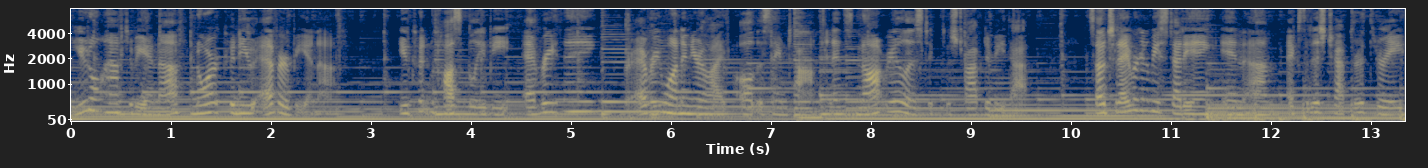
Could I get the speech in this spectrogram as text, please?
you don't have to be enough, nor could you ever be enough. You couldn't possibly be everything for everyone in your life all at the same time, and it's not realistic to strive to be that. So, today we're going to be studying in um, Exodus chapter 3,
